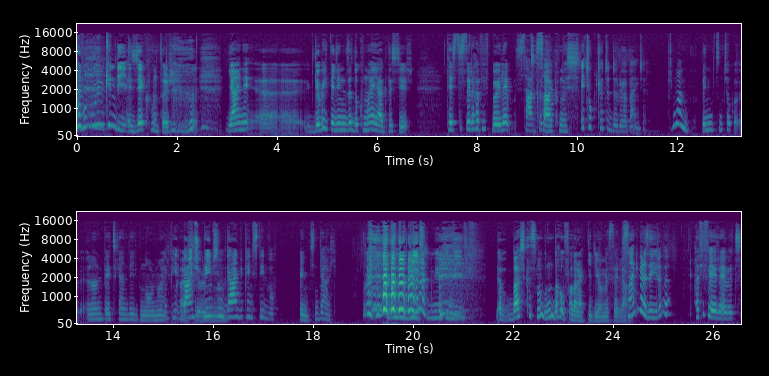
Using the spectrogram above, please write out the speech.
Bu, mümkün değil. E, Jack Hunter. yani e, göbek deliğinize dokunmaya yaklaşır. Testisleri hafif böyle Sarkık. sarkmış. Ve çok kötü duruyor bence. Bilmem benim için çok önemli bir etken değil bu normal. Ya pe- ben şu, benim için ideal bir penis değil bu. Benim için ideal. değil. Mümkün değil. Baş kısmı bunun daha ufalarak gidiyor mesela. Sanki biraz eğri mi? Hafif eğri evet.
